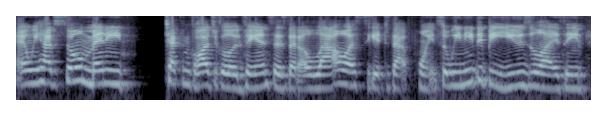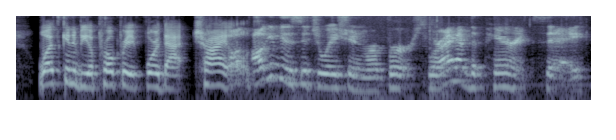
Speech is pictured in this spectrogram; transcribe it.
And we have so many technological advances that allow us to get to that point. So we need to be utilizing what's going to be appropriate for that I'll, child. I'll give you the situation reverse where i have the parent say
